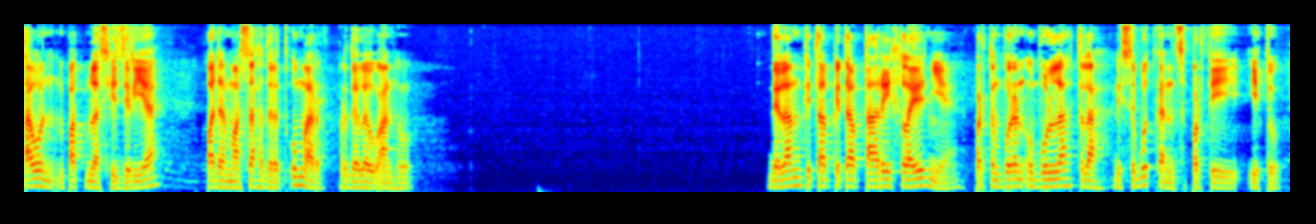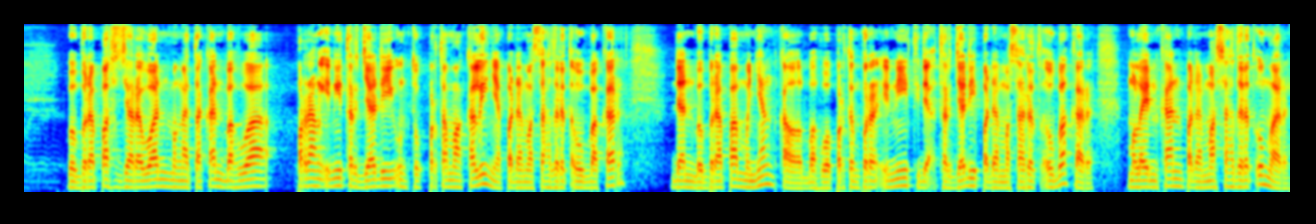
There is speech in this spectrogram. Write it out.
tahun 14 Hijriah pada masa Hadrat Umar radhiyallahu anhu. Dalam kitab-kitab tarikh lainnya, pertempuran Ubullah telah disebutkan seperti itu. Beberapa sejarawan mengatakan bahwa perang ini terjadi untuk pertama kalinya pada masa Hadrat Abu Bakar dan beberapa menyangkal bahwa pertempuran ini tidak terjadi pada masa Hadrat Abu Bakar, melainkan pada masa Hadrat Umar.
